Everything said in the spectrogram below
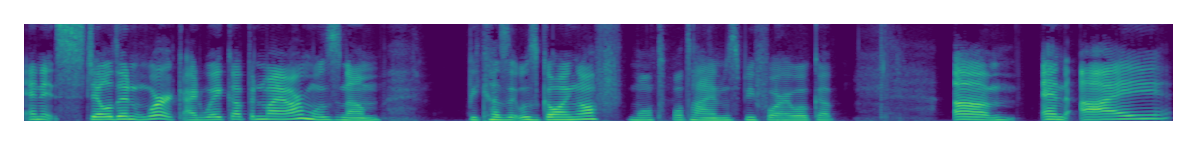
and it still didn't work. I'd wake up and my arm was numb because it was going off multiple times before Yeah. I woke up. Um and I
